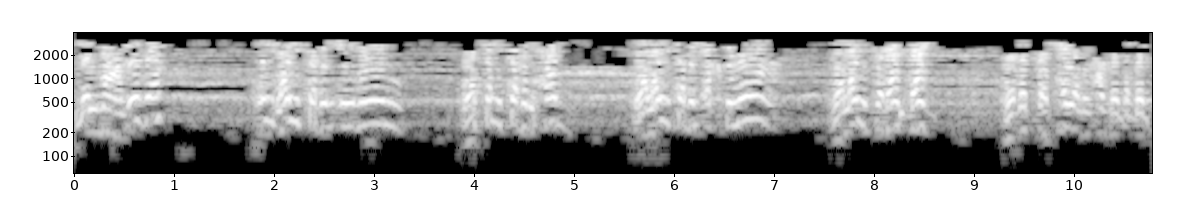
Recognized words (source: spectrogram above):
للمعجزة. ليس بالإيمان وليس بالحب. وليس بالاقتناع وليس بالفجر وبالتضحية من أجل ربنا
